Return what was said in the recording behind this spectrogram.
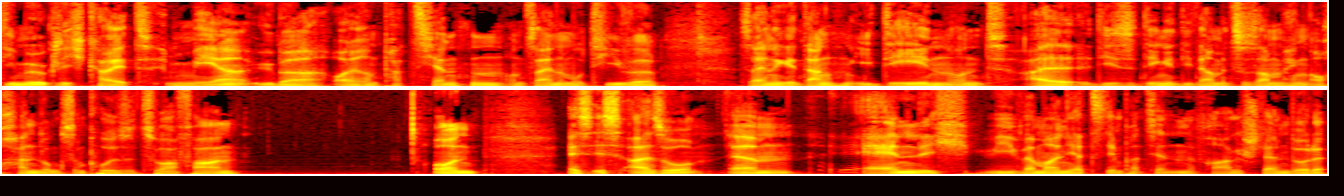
die Möglichkeit, mehr über euren Patienten und seine Motive, seine Gedanken, Ideen und all diese Dinge, die damit zusammenhängen, auch Handlungsimpulse zu erfahren. Und es ist also ähm, ähnlich wie wenn man jetzt dem Patienten eine Frage stellen würde,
